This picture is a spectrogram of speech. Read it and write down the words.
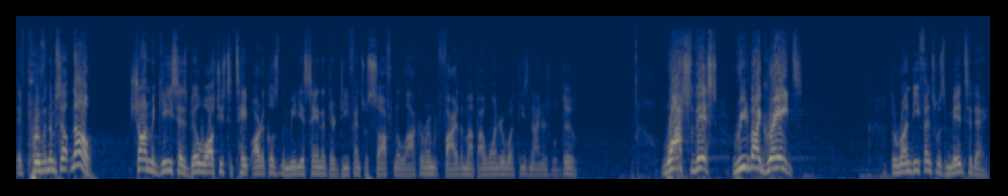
They've proven themselves? No. Sean McGee says Bill Walsh used to tape articles in the media saying that their defense was soft in the locker room to fire them up. I wonder what these Niners will do. Watch this. Read my grades. The run defense was mid today.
